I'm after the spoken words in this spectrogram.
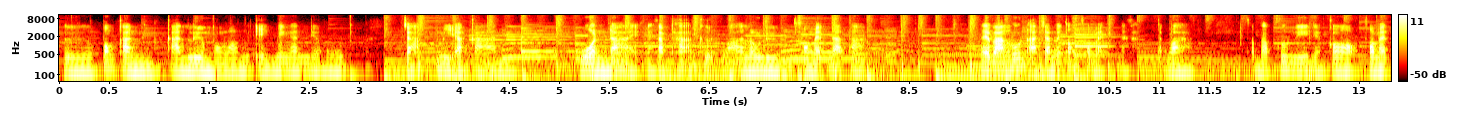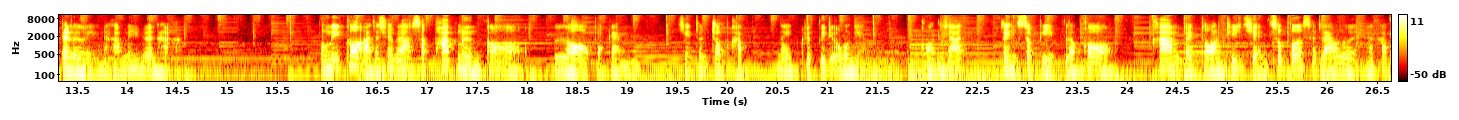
คือป้องกันการลืมของเราเองไม่งั้นเดี๋ยวจะมีอาการวนได้นะครับ ถ้าเกิดว่าเราลืม format data ในบางรุ่นอาจจะไม่ต้อง format นะครับ แต่ว่าสำหรับรุ่นนี้เนี่ยก็ format ไปเลยนะครับ ไม่มีปัญหา ตรงนี้ก็อาจจะใช้เวลาสักพักหนึ่งก็รอโปรแกรมเขียนจนจบครับ ในคลิปวิดีโอเนี่ยขออนุญาตเร่งสปีดแล้วก็ ข้ามไปตอนที่เขียนซูเปอร์เสร็จแล้วเลยนะครับ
